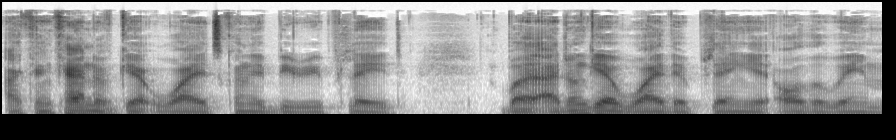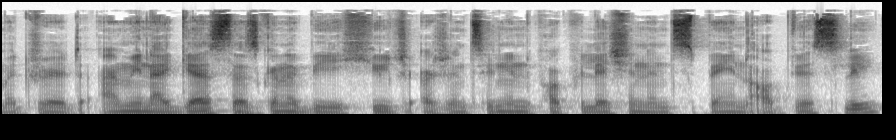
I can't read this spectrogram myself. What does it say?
I can kind of get why it's going to be replayed, but I don't get why they're playing it all the way in Madrid. I mean, I guess there's going to be a huge Argentinian population in Spain, obviously,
